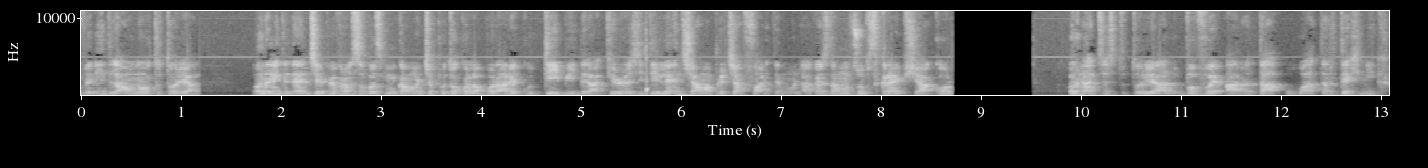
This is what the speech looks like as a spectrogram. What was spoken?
venit la un nou tutorial! Înainte de a începe vreau să vă spun că am început o colaborare cu Tibi de la Curiosity Lens și am apreciat foarte mult dacă ați da un subscribe și acolo. În acest tutorial vă voi arăta water tehnic.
